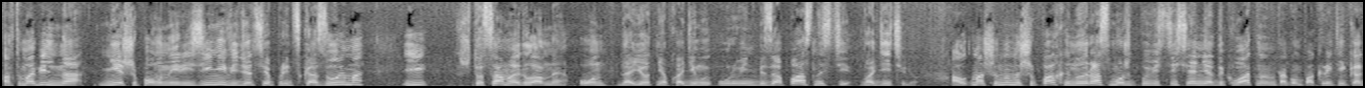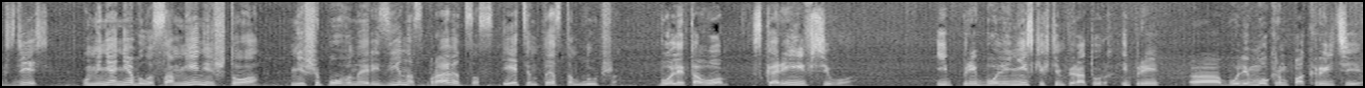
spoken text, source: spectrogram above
Автомобиль на нешипованной резине ведет себя предсказуемо и, что самое главное, он дает необходимый уровень безопасности водителю. А вот машина на шипах иной раз может повести себя неадекватно на таком покрытии, как здесь. У меня не было сомнений, что нешипованная резина справится с этим тестом лучше. Более того, скорее всего, и при более низких температурах, и при э, более мокром покрытии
